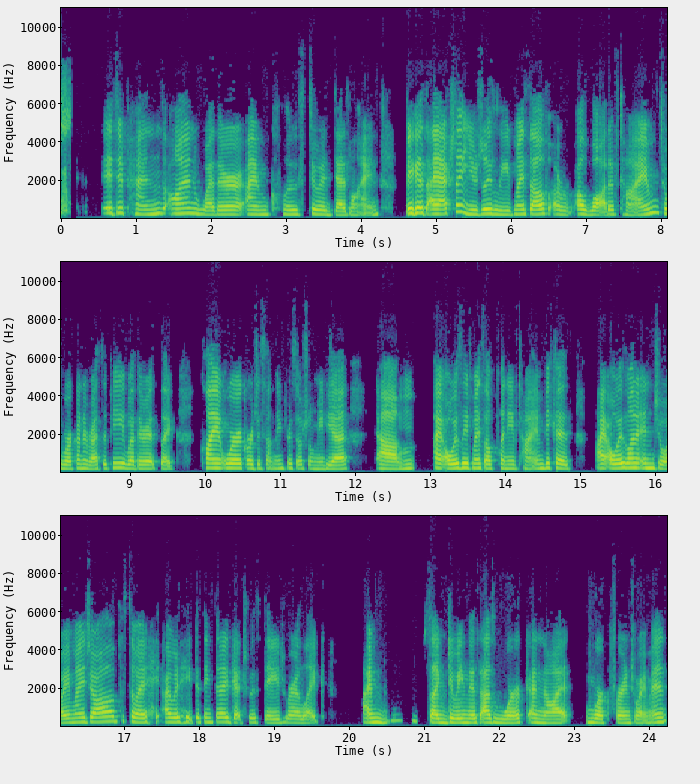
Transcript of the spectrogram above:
It depends on whether I'm close to a deadline because I actually usually leave myself a, a lot of time to work on a recipe, whether it's like client work or just something for social media. Um, I always leave myself plenty of time because I always want to enjoy my job. So I I would hate to think that I'd get to a stage where like I'm like doing this as work and not work for enjoyment.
